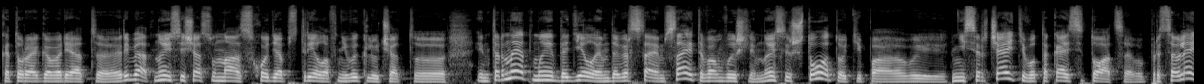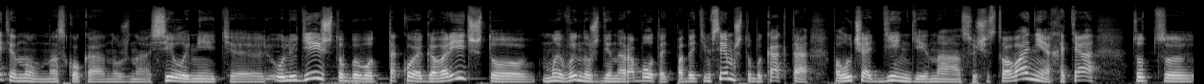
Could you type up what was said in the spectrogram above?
которые говорят, ребят, ну если сейчас у нас в ходе обстрелов не выключат э, интернет, мы доделаем, доверстаем сайт и вам вышлем. Но если что, то типа вы не серчайте, вот такая ситуация. Вы представляете, ну, насколько нужно сил иметь э, у людей, чтобы вот такое говорить, что мы вынуждены работать под этим всем, чтобы как-то получать деньги на существование, хотя тут э,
